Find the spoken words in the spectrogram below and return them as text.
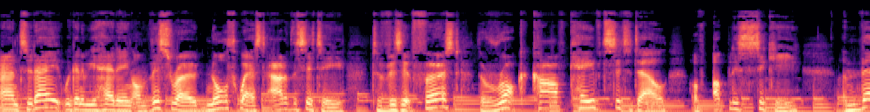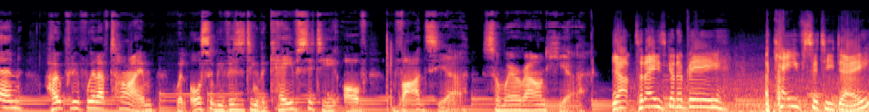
and today we're going to be heading on this road northwest out of the city to visit first the rock carved caved citadel of Uplistsikhe and then hopefully if we'll have time we'll also be visiting the cave city of Vardzia somewhere around here. Yep, today's going to be a cave city day.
